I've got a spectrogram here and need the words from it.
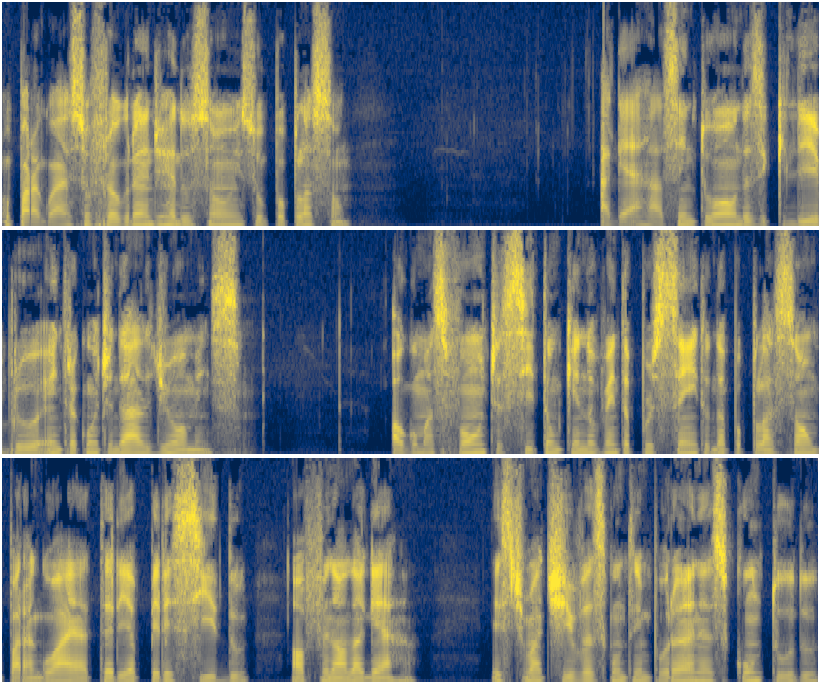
O Paraguai sofreu grande redução em sua população. A guerra acentuou um desequilíbrio entre a quantidade de homens. Algumas fontes citam que 90% da população paraguaia teria perecido ao final da guerra. Estimativas contemporâneas, contudo,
